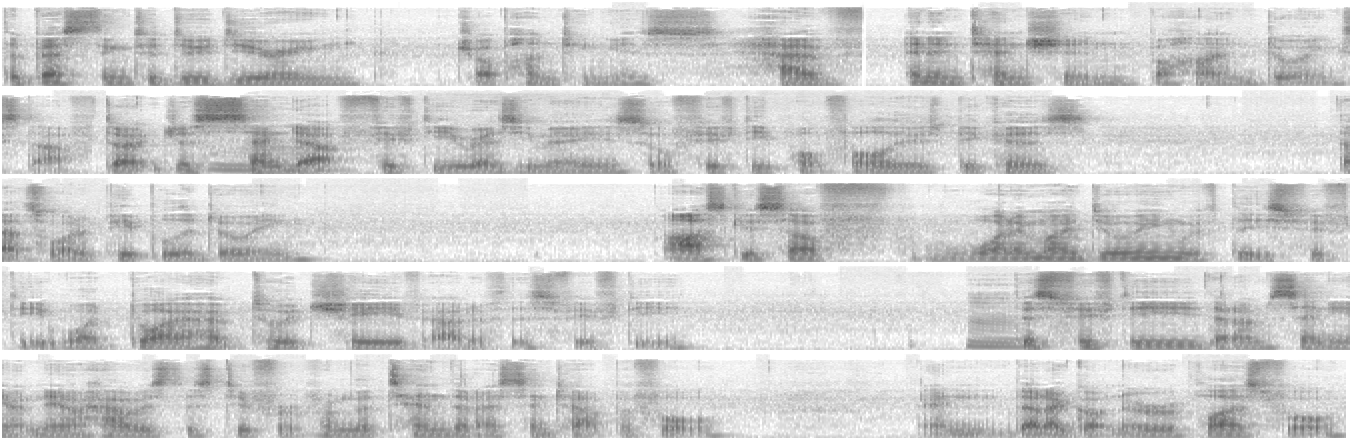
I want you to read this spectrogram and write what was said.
the best thing to do during job hunting is have an intention behind doing stuff. Don't just send Mm. out 50 resumes or 50 portfolios because that's what people are doing. Ask yourself, what am I doing with these 50? What do I hope to achieve out of this 50? Mm. This 50 that I'm sending out now, how is this different from the 10 that I sent out before and that I got no replies for?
